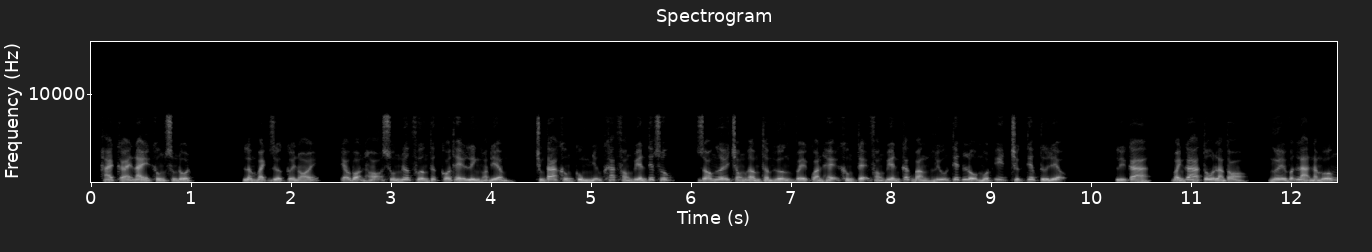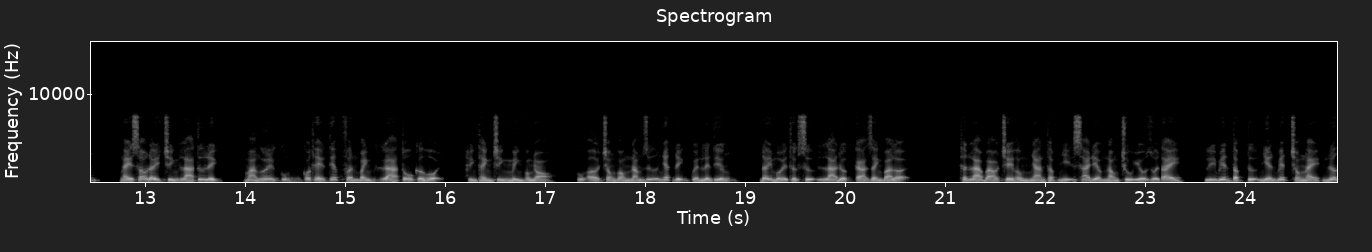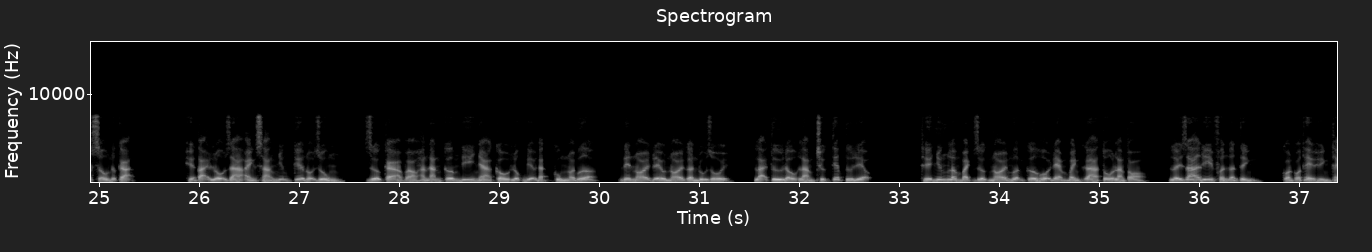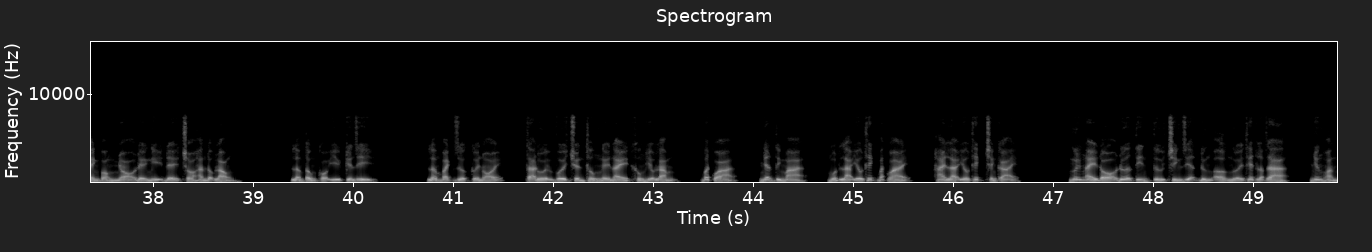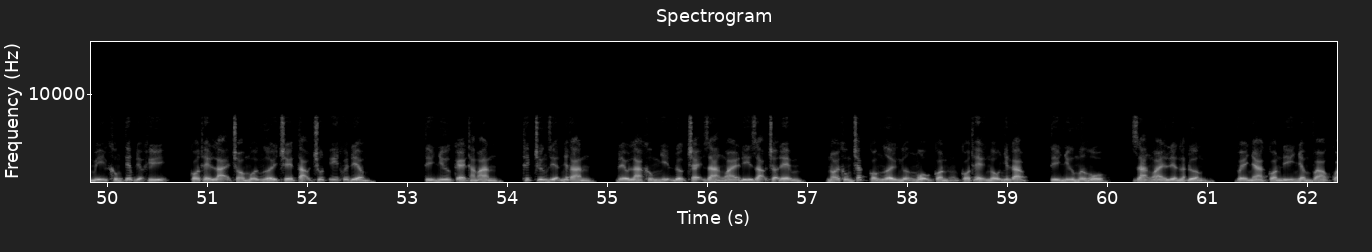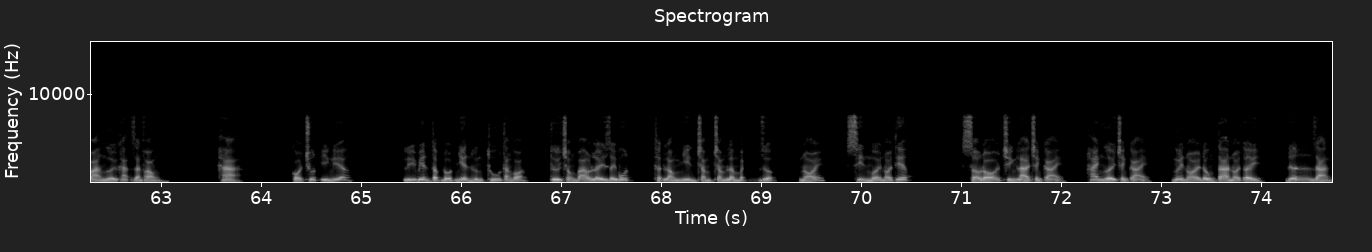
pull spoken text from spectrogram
Hai cái này không xung đột. Lâm bạch dược cười nói, kéo bọn họ xuống nước phương thức có thể linh hoạt điểm, chúng ta không cùng những khác phóng viên tiếp xúc, do ngươi trong âm thầm hướng về quan hệ không tệ phóng viên các bằng hữu tiết lộ một ít trực tiếp tư liệu. Lý ca, bánh ga tô làm to, ngươi vẫn là nắm uống, ngày sau đây chính là tư lịch, mà ngươi cũng có thể tiếp phân bánh ga tô cơ hội, hình thành chính mình vòng nhỏ cũng ở trong vòng nắm giữ nhất định quyền lên tiếng, đây mới thực sự là được cả danh và lợi. Thân là bào chế hồng nhan thập nhị sai điểm nóng chủ yếu dối tay, lý biên tập tự nhiên biết trong này nước sâu nước cạn. Hiện tại lộ ra ánh sáng những kia nội dung, dựa cả vào hắn ăn cơm đi nhà cầu lúc địa đặt cùng nói bữa nên nói đều nói gần đủ rồi, lại từ đâu làm trực tiếp tư liệu. Thế nhưng lâm bạch dược nói mượn cơ hội đem bánh ga tô làm to, lấy ra đi phân ân tình, còn có thể hình thành vòng nhỏ đề nghị để cho hắn động lòng. Lâm tổng có ý kiến gì? Lâm bạch dược cười nói, ta đối với truyền thông nghề này không hiểu lắm, bất quá, nhân tính mà, một là yêu thích bắt quái, hai là yêu thích tranh cãi ngươi ngày đó đưa tin từ chính diện đứng ở người thiết lập ra, nhưng hoàn mỹ không tiếp địa khí, có thể lại cho mỗi người chế tạo chút ít khuyết điểm. Tỷ như kẻ tham ăn, thích trưng diện nhất ăn, đều là không nhịn được chạy ra ngoài đi dạo chợ đêm, nói không chắc có người ngưỡng mộ còn có thể ngẫu nhiên gặp tỷ như mơ hồ, ra ngoài liền lạc đường, về nhà còn đi nhầm vào qua người khác gian phòng. Hả? Có chút ý nghĩa. Lý biên tập đột nhiên hứng thú tăng vọt, từ trong bao lấy giấy bút, thật lòng nhìn chằm chằm lâm bạch dược, nói, xin mời nói tiếp. Sau đó chính là tranh cãi, hai người tranh cãi, ngươi nói đông ta nói tây, đơn giản,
